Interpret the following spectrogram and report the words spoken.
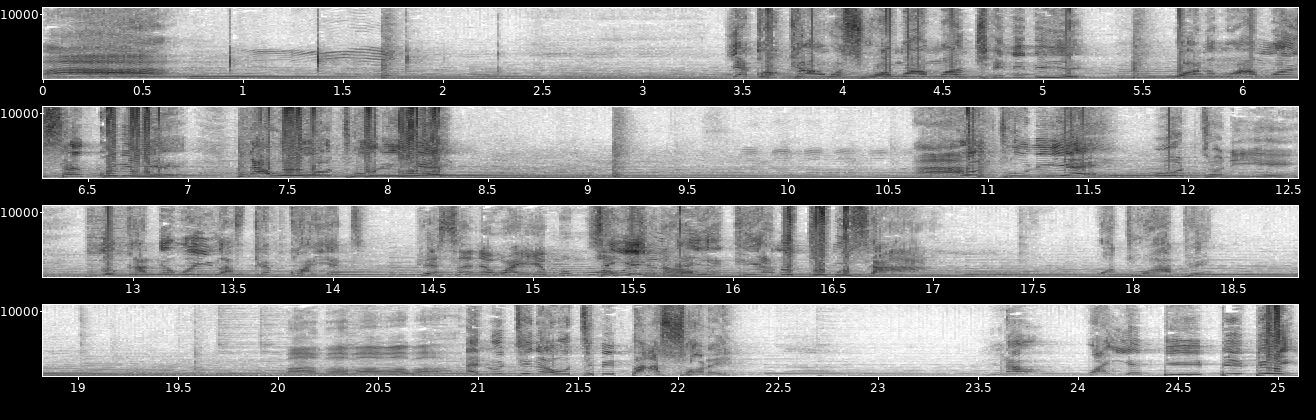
ah, yɛkɔka wo so wɔn a mo antwene ne yie wɔn mo a mo nsanku ne yie na wowo to ne yie ah, woto ne yie woto ne yie look at the way you have kept quiet hwɛ sɛne wayɛ mmɔmu a sɛ wogyina yɛka hɔ yɛkea no to mu saa what will happen ɛno nti na wotumi ba. Asɔre na wayɛ biribi bi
